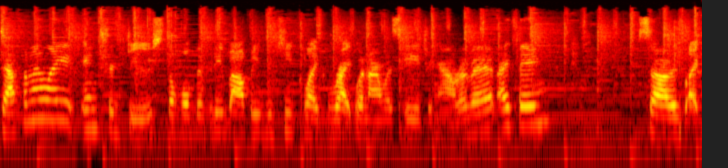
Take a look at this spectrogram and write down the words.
definitely introduced the whole Bibbidi Bobbidi Boutique like right when I was aging out of it. I think. So I was like,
